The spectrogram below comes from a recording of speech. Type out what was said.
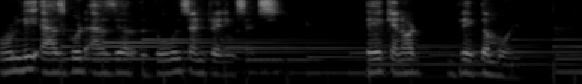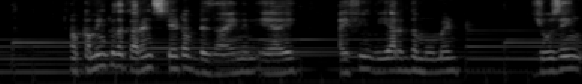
only as good as their rules and training sets. They cannot break the mold. Now, coming to the current state of design in AI, I feel we are at the moment using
